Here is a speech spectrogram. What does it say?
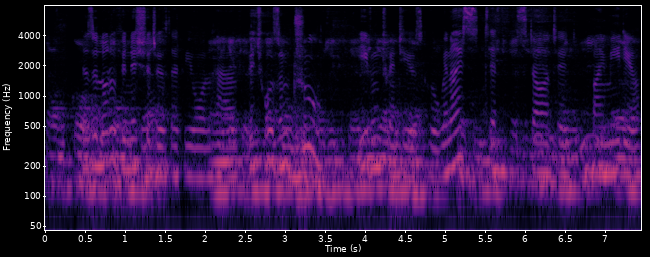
There's a lot of initiative that we all have, which wasn't true even 20 years ago. When I st started media,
